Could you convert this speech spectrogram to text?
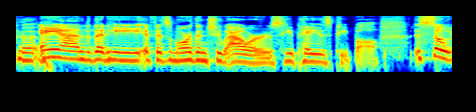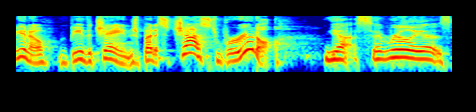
and that he, if it's more than two hours, he pays people. So, you know, be the change. But it's just brutal Yes, it really is.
